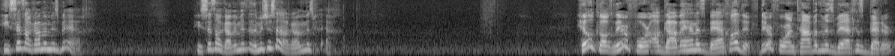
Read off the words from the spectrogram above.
He says I'll give him his beach. He says give him his the Mishnah says. Hilkach, therefore, al gabe hamizbeach adif. Therefore, on top of the mizbeach is better.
